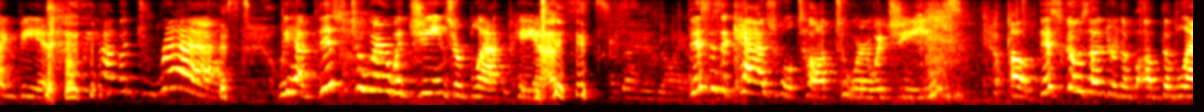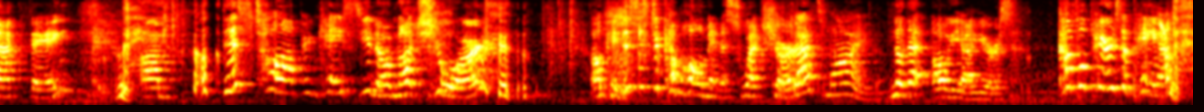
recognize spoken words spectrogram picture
Valentine being. So we have a dress. We have this to wear with jeans or black pants. This is a casual top to wear with jeans. Oh, this goes under the uh, the black thing. Um, this top, in case you know, I'm not sure. Okay, this is to come home in a sweatshirt. That's mine. No, that. Oh yeah, yours. Couple pairs of pants.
